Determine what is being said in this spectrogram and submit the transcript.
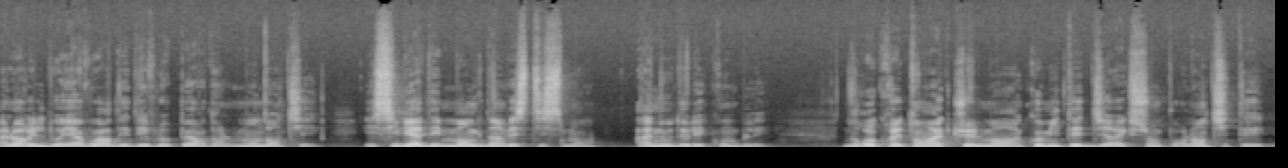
alors il doit y avoir des développeurs dans le monde entier. Et s'il y a des manques d'investissement, à nous de les combler. Nous recrutons actuellement un comité de direction pour l'entité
